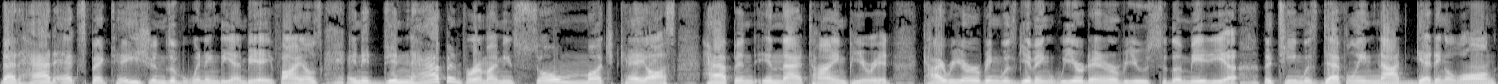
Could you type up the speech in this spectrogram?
that had expectations of winning the NBA Finals, and it didn't happen for him. I mean, so much chaos happened in that time period. Kyrie Irving was giving weird interviews to the media. The team was definitely not getting along.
